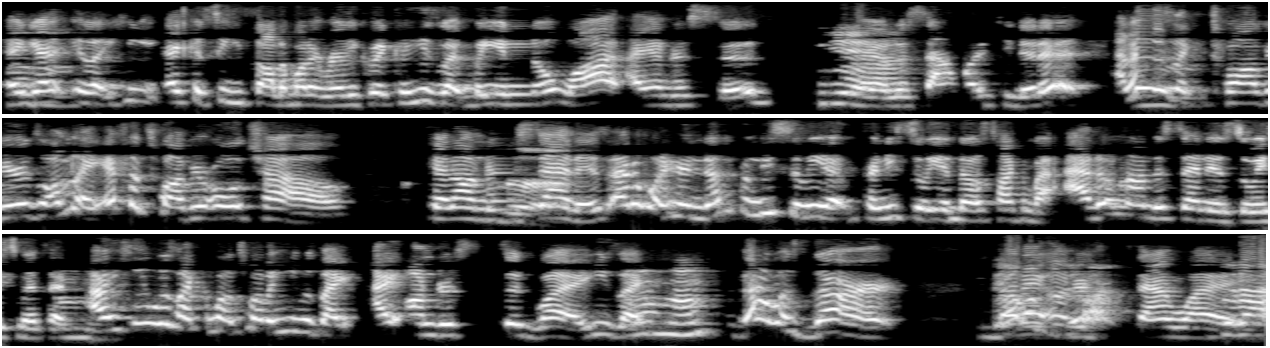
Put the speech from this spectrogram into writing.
I get mm-hmm. like he, I could see he thought about it really quick. Cause he's like, but you know what? I understood. Yeah. I understand why he did it. And I was like twelve years old. I'm like, if a twelve year old child can understand this. I don't want to hear nothing from these silly, from these silly adults talking about. I don't understand this. Zoe Smith said. Mm-hmm. I, he was like about twelve, and he was like, I understood why. He's like, mm-hmm. that was dark. That but I understand dark. why. But I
